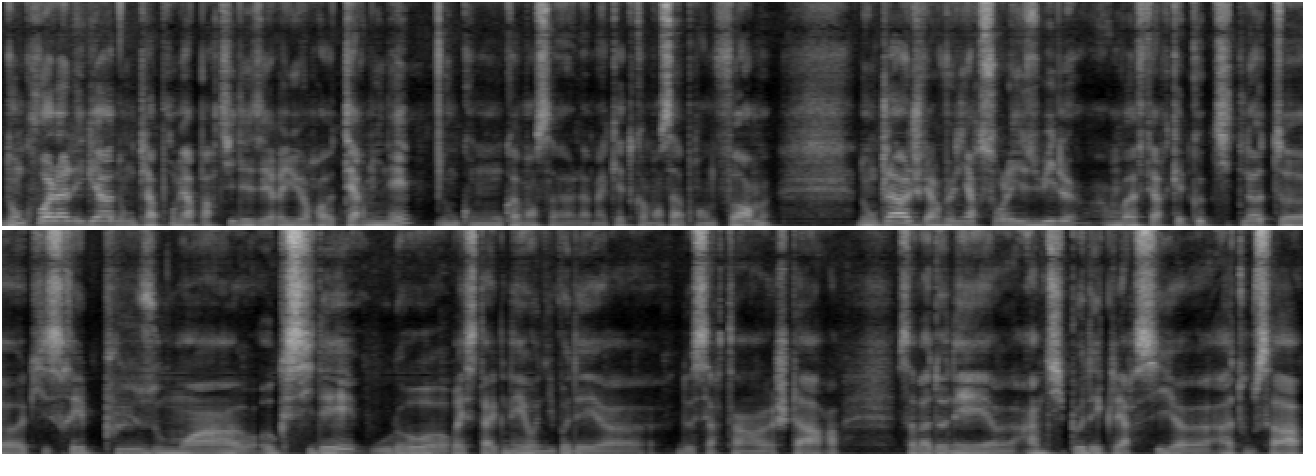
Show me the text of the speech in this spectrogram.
Donc voilà les gars, donc la première partie des érayures euh, terminée. Donc on commence à, la maquette commence à prendre forme. Donc là, je vais revenir sur les huiles. On va faire quelques petites notes euh, qui seraient plus ou moins euh, oxydées, où l'eau aurait stagné au niveau des, de certains stars. Ça va donner un petit peu d'éclaircie à tout ça.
